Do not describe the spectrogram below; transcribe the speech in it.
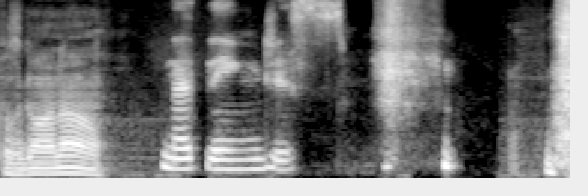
What's going on? Nothing, just... I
